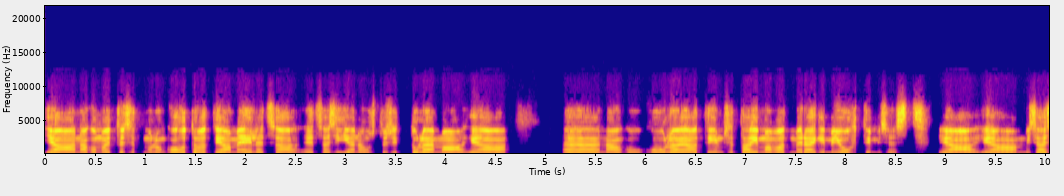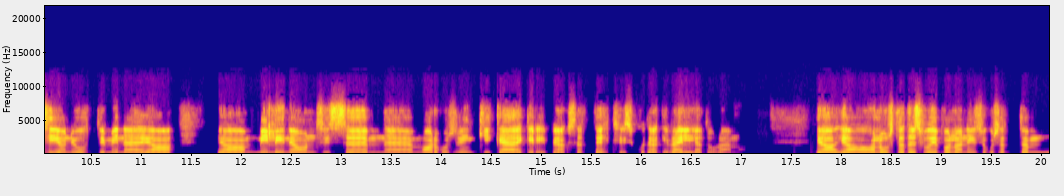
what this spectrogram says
ja nagu ma ütlesin, et mul on kohutavalt hea meel, et sa, et sa siia nõustusid tulema ja äh, nagu kuulajad ilmselt aimavad, me räägime juhtimisest ja, ja mis asi on juhtimine ja ja milline on siis see äh, Margus Rinki käekiri, peaks sealt ehk siis kuidagi välja tulema. ja, ja alustades võib-olla niisuguselt ähm,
